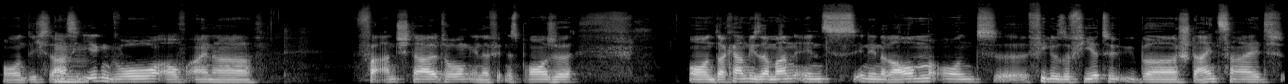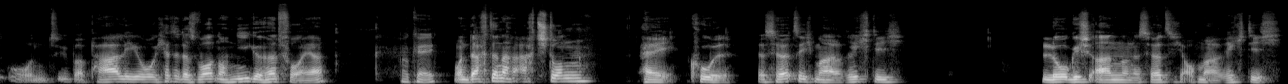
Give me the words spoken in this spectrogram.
Und ich saß mhm. irgendwo auf einer Veranstaltung in der Fitnessbranche. Und da kam dieser Mann ins, in den Raum und äh, philosophierte über Steinzeit und über Paleo. Ich hatte das Wort noch nie gehört vorher. Okay. Und dachte nach acht Stunden, hey, cool, das hört sich mal richtig logisch an und es hört sich auch mal richtig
